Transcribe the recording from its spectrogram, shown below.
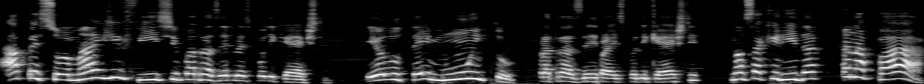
a pessoa mais difícil para trazer para esse podcast. Eu lutei muito para trazer para esse podcast nossa querida Ana Pá.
